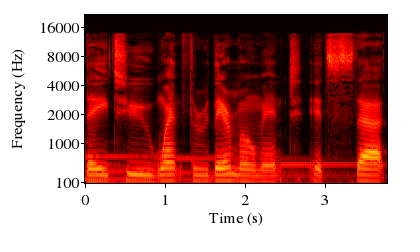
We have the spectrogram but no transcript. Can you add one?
They too went through their moment. It's that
